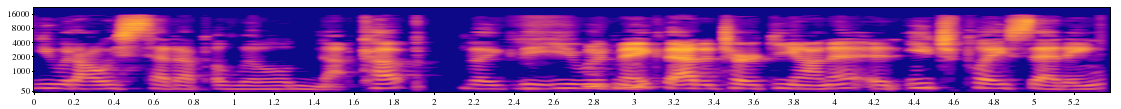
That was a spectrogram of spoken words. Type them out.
you would always set up a little nut cup, like that you would make that a turkey on it at each place setting.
